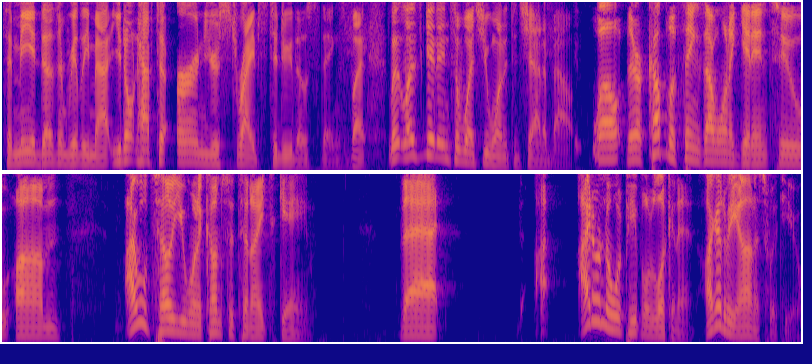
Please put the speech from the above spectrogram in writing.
To me, it doesn't really matter. You don't have to earn your stripes to do those things. But let, us get into what you wanted to chat about. Well, there are a couple of things I want to get into. Um, I will tell you when it comes to tonight's game that I don't know what people are looking at. I got to be honest with you.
